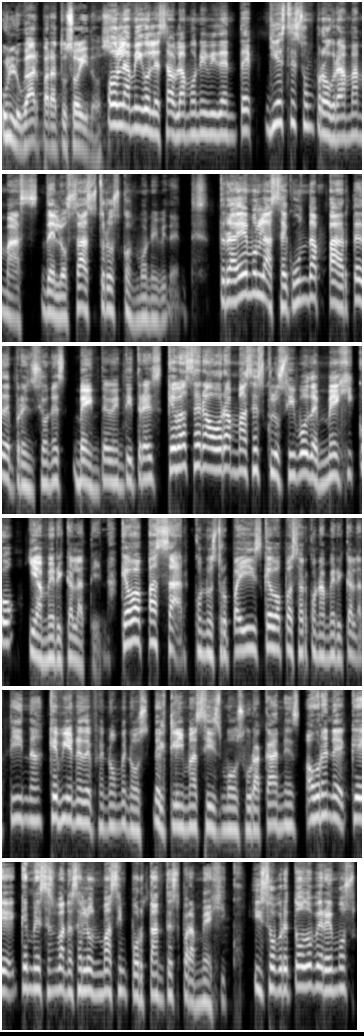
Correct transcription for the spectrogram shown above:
un lugar para tus oídos. Hola amigos, les habla Monividente y este es un programa más de los astros con Monividentes traemos la segunda parte de Prevenciones 2023, que va a ser ahora más exclusivo de México y América Latina. ¿Qué va a pasar con nuestro país? ¿Qué va a pasar con América Latina? ¿Qué viene de fenómenos del clima, sismos, huracanes? Ahora, en ¿qué, ¿qué meses van a ser los más importantes para México? Y sobre todo veremos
